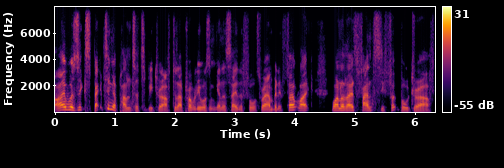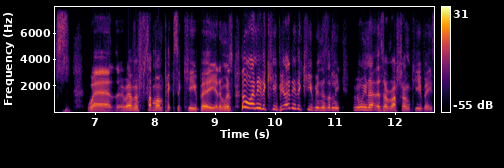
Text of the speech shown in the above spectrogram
I was expecting a punter to be drafted. I probably wasn't going to say the fourth round, but it felt like one of those fantasy football drafts where whoever someone picks a QB and it was, oh, I need a QB, I need a QB, and there's suddenly we know there's a rush on QBs.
